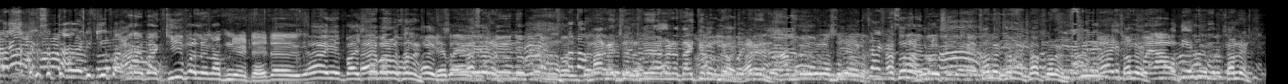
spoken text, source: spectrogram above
কি আরে ভাই কি বলেন আপনি এটা? এটা এই এই ভাই এই, বাবা, চলেন। এই ভাই এই, চলেন। এই, এই, এই, মানে চলে যাবে না, তাইতে বললে আরে, আমরা চলেন, চলেন, সব চলেন। চলেন। চলেন।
